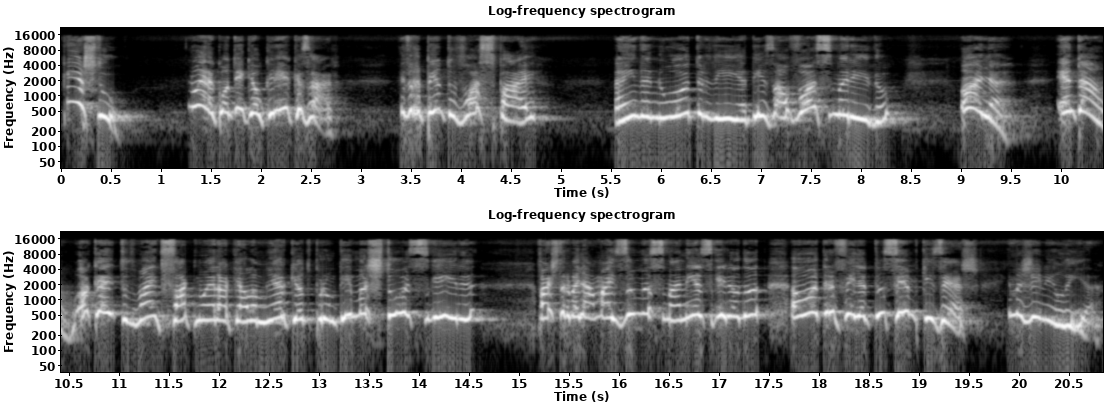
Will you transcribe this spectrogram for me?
Quem és tu? Não era contigo que eu queria casar. E de repente o vosso pai, ainda no outro dia, diz ao vosso marido: Olha, então, ok, tudo bem, de facto não era aquela mulher que eu te prometi, mas estou a seguir. Vais trabalhar mais uma semana e a seguir eu dou-te a outra filha que tu sempre quiseres. Imaginem Lia.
